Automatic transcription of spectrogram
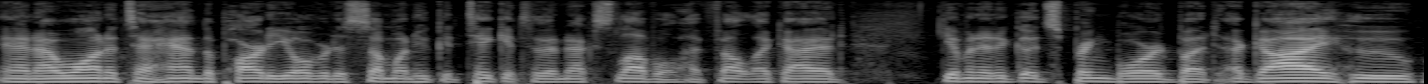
and I wanted to hand the party over to someone who could take it to the next level. I felt like I had given it a good springboard, but a guy who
